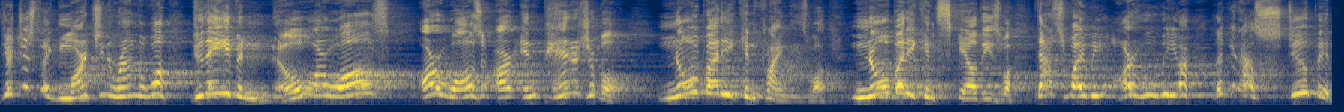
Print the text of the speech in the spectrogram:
They're just like marching around the wall. Do they even know our walls? Our walls are impenetrable. Nobody can climb these walls. Nobody can scale these walls. That's why we are who we are. Look at how stupid,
